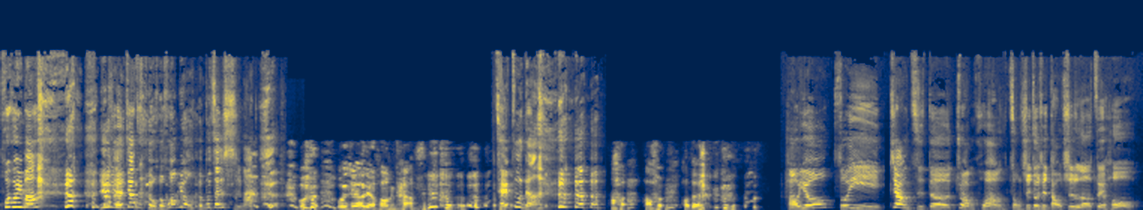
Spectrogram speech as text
会会吗？你会觉得这样子很荒谬、很不真实吗？我我觉得有点荒唐。才不呢！好好好的。好哟，所以这样子的状况，总之就是导致了最后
